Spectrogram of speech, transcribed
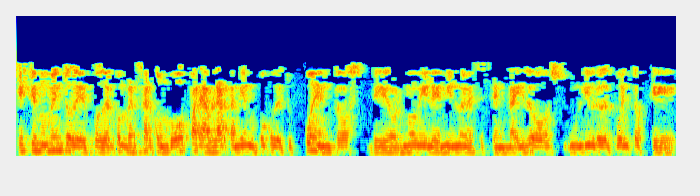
este momento de poder conversar con vos para hablar también un poco de tus cuentos, de Ormóvil de 1962, un libro de cuentos que,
